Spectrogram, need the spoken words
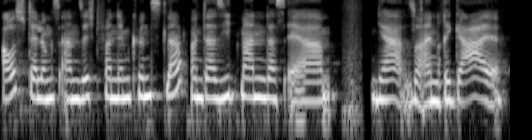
Ausstellungsansicht von dem Künstler und da sieht man, dass er ja so ein Regal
